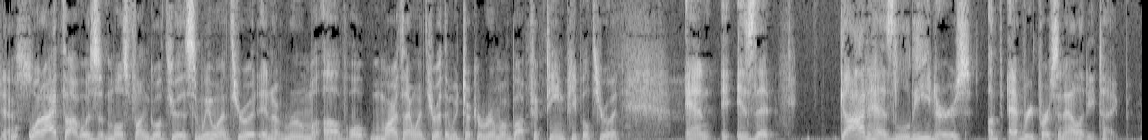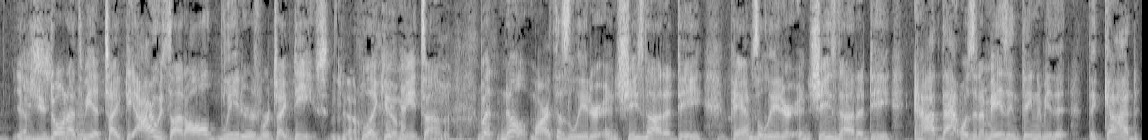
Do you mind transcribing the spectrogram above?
Yes. What I thought was most fun going through this, and we went through it in a room of, well, Martha and I went through it, then we took a room of about 15 people through it, and is that God has leaders of every personality type. Yes. You don't have to be a type D. I always thought all leaders were type Ds. No. Like you and me, Tom. but no, Martha's a leader and she's not a D. Pam's a leader and she's not a D. And I, that was an amazing thing to me that, that God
